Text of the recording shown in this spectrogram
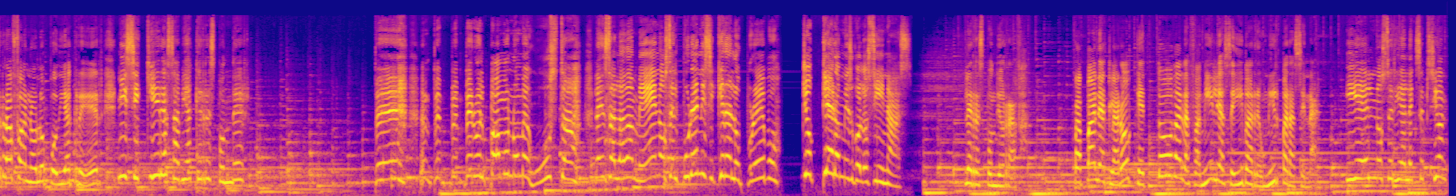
Rafa no lo podía creer, ni siquiera sabía qué responder. Pero el pavo no me gusta, la ensalada menos, el puré ni siquiera lo pruebo. Yo quiero mis golosinas, le respondió Rafa. Papá le aclaró que toda la familia se iba a reunir para cenar, y él no sería la excepción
